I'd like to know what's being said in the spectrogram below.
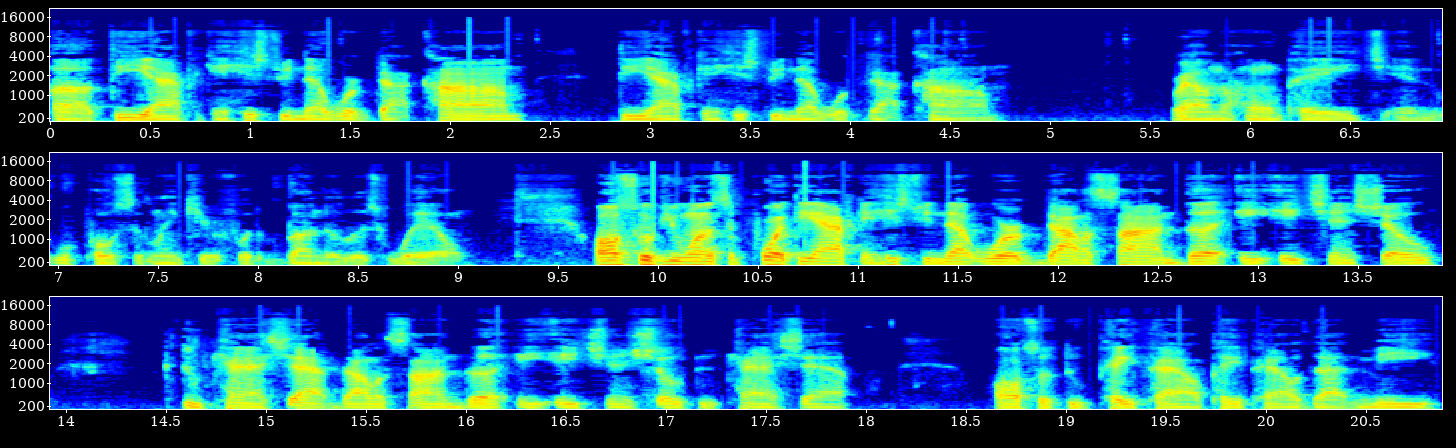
uh, theafricanhistorynetwork.com theafricanhistorynetwork.com right on the homepage, and we'll post a link here for the bundle as well. Also, if you want to support the African History Network, dollar sign the AHN show, through Cash App, dollar sign the AHN show through Cash App, also through PayPal, paypal.me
